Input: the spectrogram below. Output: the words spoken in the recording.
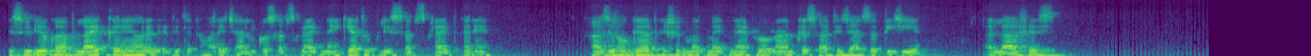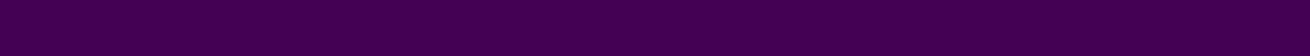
इस वीडियो को आप लाइक करें और अगर अभी तक हमारे चैनल को सब्सक्राइब नहीं किया तो प्लीज़ सब्सक्राइब करें। हाजिर होंगे आपकी खिदमत में एक नए प्रोग्राम के साथ इजाज़त दीजिए। अल्लाह हाफिज़।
